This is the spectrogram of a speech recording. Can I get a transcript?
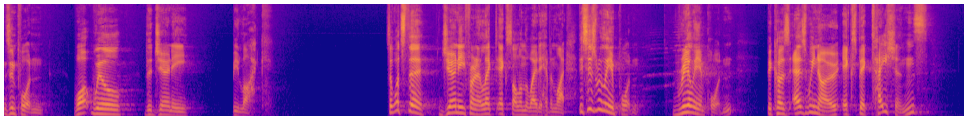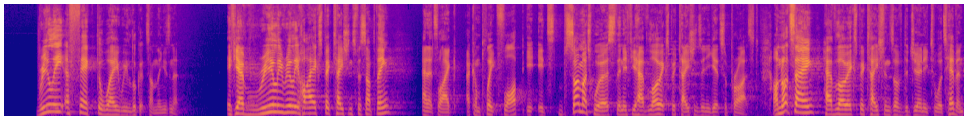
it's important what will the journey be like? So, what's the journey for an elect exile on the way to heaven like? This is really important, really important, because as we know, expectations really affect the way we look at something, isn't it? If you have really, really high expectations for something and it's like a complete flop, it's so much worse than if you have low expectations and you get surprised. I'm not saying have low expectations of the journey towards heaven,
